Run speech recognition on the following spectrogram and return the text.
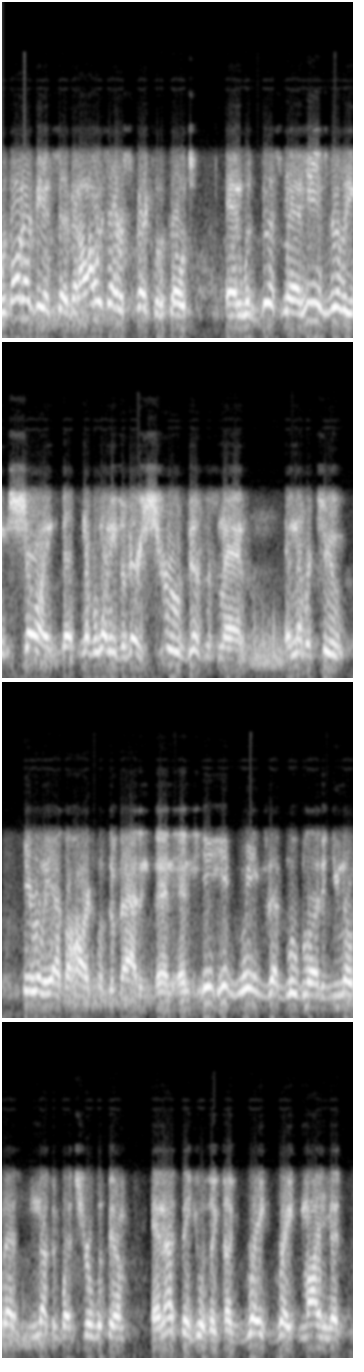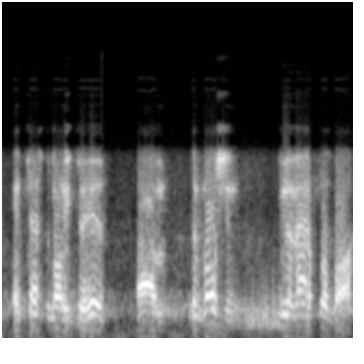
with all that being said, man, I always have respect for the coach. And with this, man, he's really showing that number one, he's a very shrewd businessman, and number two, he really has a heart for Nevadans, and and he he breathes that blue blood, and you know that's nothing but true with him. And I think it was a, a great, great monument and testimony to his um, devotion to Nevada football.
